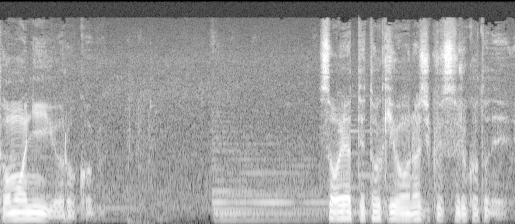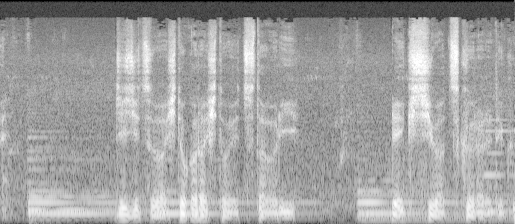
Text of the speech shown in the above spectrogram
共に喜ぶ。そうやって時を同じくすることで事実は人から人へ伝わり歴史は作られていく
